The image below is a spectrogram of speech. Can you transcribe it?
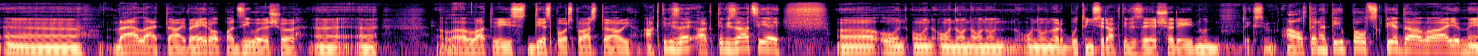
vēlētāju vai Eiropā dzīvojošo Latvijas diasporas pārstāvju aktivizē, aktivizācijai, un, un, un, un, un, un, un, un varbūt viņus ir aktivizējuši arī nu, teiksim, alternatīvu politisku piedāvājumi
